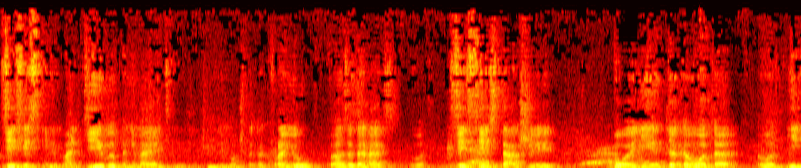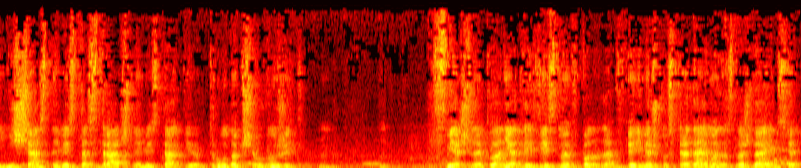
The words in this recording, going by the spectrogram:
Здесь есть и Мальдивы, понимаете, и можно как в раю загорать. Вот. Здесь есть также бойни для кого-то, вот, несчастные места, страшные места, где трудно вообще выжить. Смешанные планеты, здесь мы в, в перемешку страдаем и наслаждаемся.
